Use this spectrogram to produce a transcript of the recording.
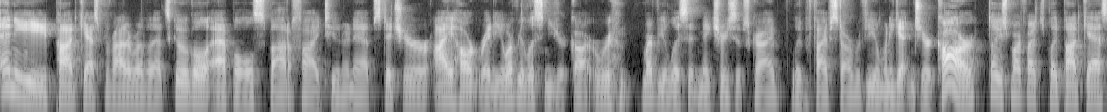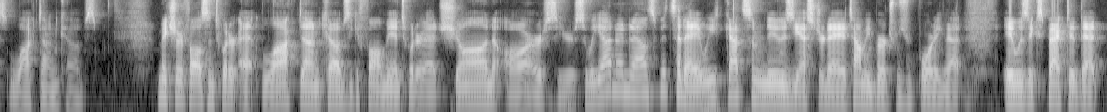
any podcast provider, whether that's Google, Apple, Spotify, TuneIn app, Stitcher, iHeartRadio, wherever you listen to your car, wherever you listen, make sure you subscribe, leave a five star review. And when you get into your car, tell your smart device to play podcast Locked On Cubs. Make sure you follow us on Twitter at Locked On Cubs. You can follow me on Twitter at Sean R. Sears. So we got an announcement today. We got some news yesterday. Tommy Birch was reporting that it was expected that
